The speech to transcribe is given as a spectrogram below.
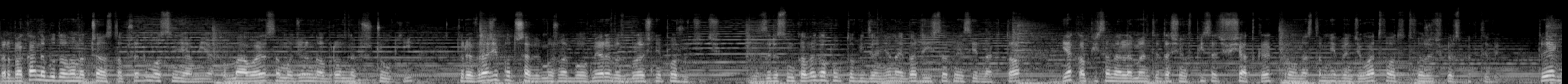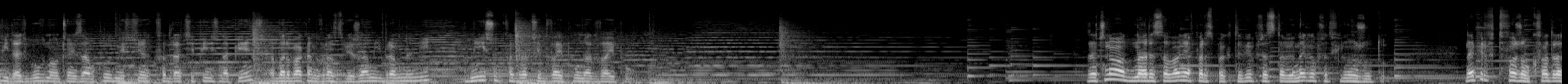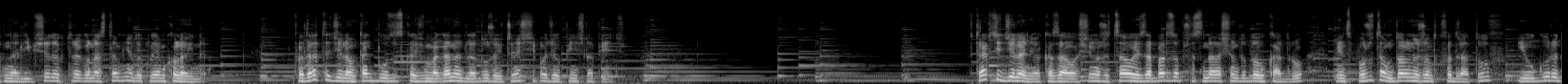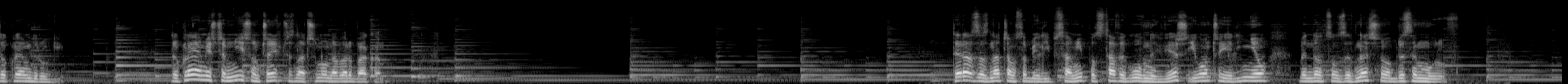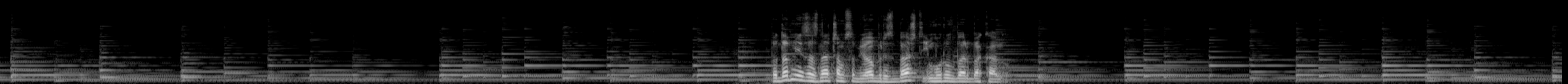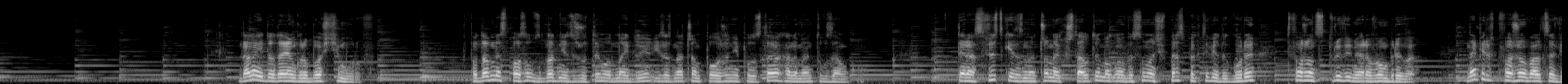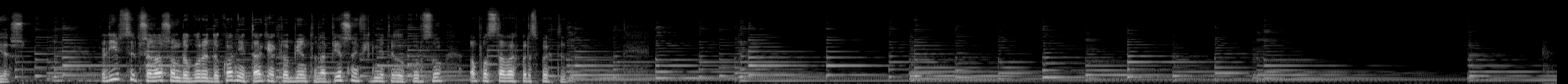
Barbakany budowano często przed umocnieniami jako małe, samodzielne obronne pszczółki, które w razie potrzeby można było w miarę bezboleśnie porzucić. Z rysunkowego punktu widzenia najbardziej istotne jest jednak to, jak opisane elementy da się wpisać w siatkę, którą następnie będzie łatwo odtworzyć w perspektywie. Tu jak widać główną część zamku zmieściłem w kwadracie 5 na 5 a barbakan wraz z wieżami bramnymi w mniejszym kwadracie 2,5 na 2,5 Zaczynam od narysowania w perspektywie przedstawionego przed chwilą rzutu. Najpierw tworzę kwadrat na elipsie, do którego następnie doklejam kolejny. Kwadraty dzielę tak, by uzyskać wymagany dla dużej części podział 5 na 5. W trakcie dzielenia okazało się, że całość za bardzo przesunęła się do dołu kadru, więc porzucam dolny rząd kwadratów i u góry doklejam drugi. Doklejam jeszcze mniejszą część przeznaczoną na barbakan. Teraz zaznaczam sobie elipsami podstawy głównych wież i łączę je linią będącą zewnętrznym obrysem murów. Podobnie zaznaczam sobie obrys baszt i murów barbakanu. Dalej dodaję grubości murów. W podobny sposób, zgodnie z rzutem, odnajduję i zaznaczam położenie pozostałych elementów zamku. Teraz wszystkie zaznaczone kształty mogą wysunąć w perspektywie do góry, tworząc trójwymiarową bryłę. Najpierw tworzę walce wież. Elipsy przenoszę do góry dokładnie tak, jak robiłem to na pierwszym filmie tego kursu o podstawach perspektywy.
